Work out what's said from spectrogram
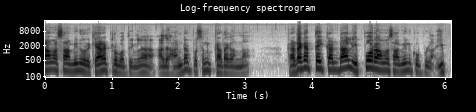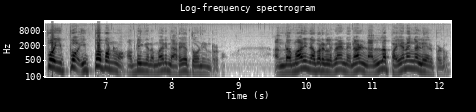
ராமசாமின்னு ஒரு கேரக்டர் பார்த்தீங்களா அது ஹண்ட்ரட் பர்சன்ட் கடகம் தான் கடகத்தை கண்டால் இப்போ ராமசாமின்னு கூப்பிடலாம். இப்போ இப்போ இப்போ பண்ணணும் அப்படிங்கிற மாதிரி நிறைய தோணின்னு இருக்கும். அந்த மாதிரி நபர்களுக்கெல்லாம் இந்த நாள் நல்ல பயணங்கள் ஏற்படும்.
